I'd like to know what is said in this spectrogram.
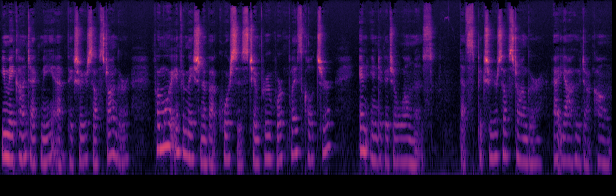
You may contact me at Picture Yourself Stronger for more information about courses to improve workplace culture and individual wellness. That's Picture Yourself Stronger at yahoo.com.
